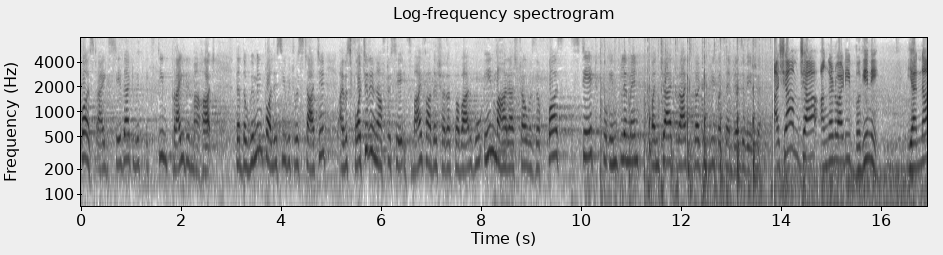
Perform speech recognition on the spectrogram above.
First, I say that with extreme pride in my heart that the women policy which was started, I was fortunate enough to say it's my father Sharad Pawar who in Maharashtra was the first state to implement Panchayat Raj 33% reservation. अशा आमच्या अंगणवाडी भगिनी यांना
